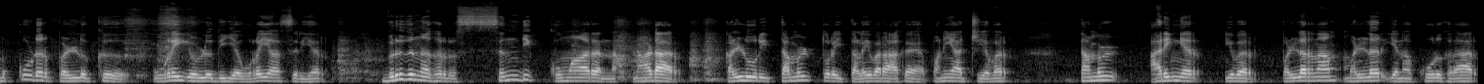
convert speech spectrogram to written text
முக்கூடர் பள்ளுக்கு உரை எழுதிய உரையாசிரியர் விருதுநகர் செந்திக்குமார நாடார் கல்லூரி தமிழ்துறை தலைவராக பணியாற்றியவர். தமிழ் அறிஞர் இவர் பல்லர்தாம் மல்லர் என கூறுகிறார்.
